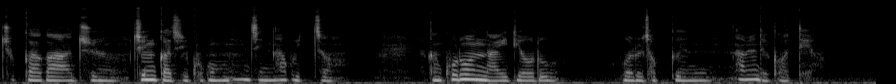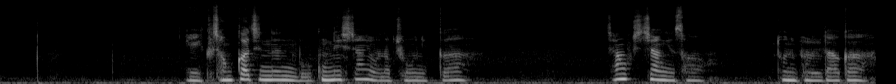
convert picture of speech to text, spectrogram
주가가 아주 지금까지 고공행진하고 있죠. 약간 그런 아이디어로 뭐를 접근하면 될 것 같아요. 예, 그 전까지는 뭐 국내 시장이 워낙 좋으니까 한국 시장에서 돈을 벌다가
